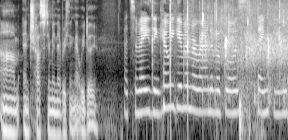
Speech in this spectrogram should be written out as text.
um, and trust Him in everything that we do. That's amazing. Can we give him a round of applause? Thank you.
